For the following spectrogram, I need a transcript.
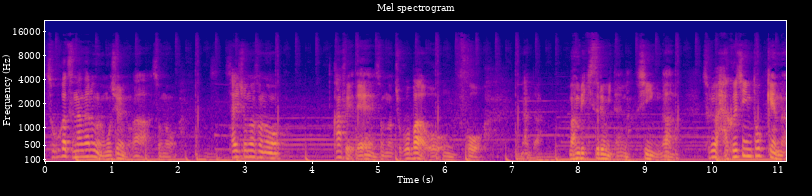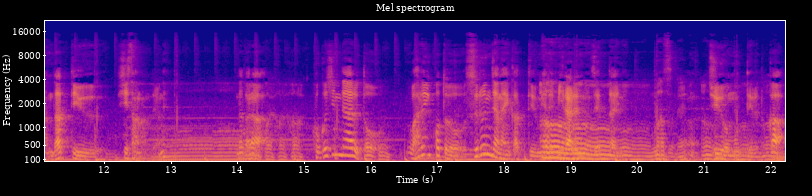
そこがつながるのが面白いのがその最初のそのカフェで、うん。そのチョコバーをん。こう、なんだ万引きするみたいなシーンが、うん。それは白人特権なんだっていう示唆なんだよね。だから黒人であると、うん。悪いことをするんじゃないかっていう目で見られるの絶対に、にまずね。うん。銃を持ってるとか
